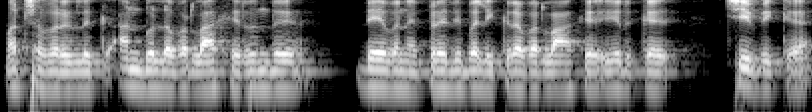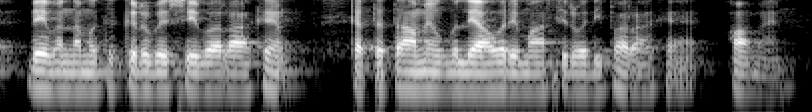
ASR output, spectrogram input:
மற்றவர்களுக்கு அன்புள்ளவர்களாக இருந்து தேவனை பிரதிபலிக்கிறவர்களாக இருக்க ஜீவிக்க தேவன் நமக்கு கிருபை செய்வாராக. கர்த்தர் தாமே உங்களை யாவரையும் ஆசீர்வதிப்பாராக. ஆமேன்.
